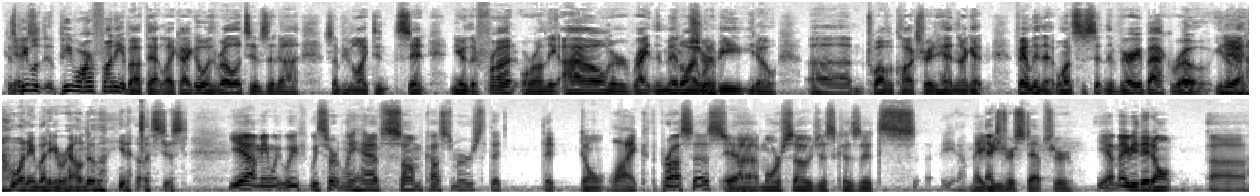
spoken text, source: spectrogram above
Because Yes. people people are funny about that. Like I go with relatives, and uh, some people like to sit near the front or on the aisle or right in the middle. I want to be, you know, um, twelve o'clock straight ahead. And I got family that wants to sit in the very back row. You know, Yeah. they don't want anybody around them. You know, it's just Yeah, I mean, we we we certainly have some customers that that don't like the process. Yeah. Uh, more so just because it's you know maybe extra steps or Yeah, maybe they don't. Uh,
